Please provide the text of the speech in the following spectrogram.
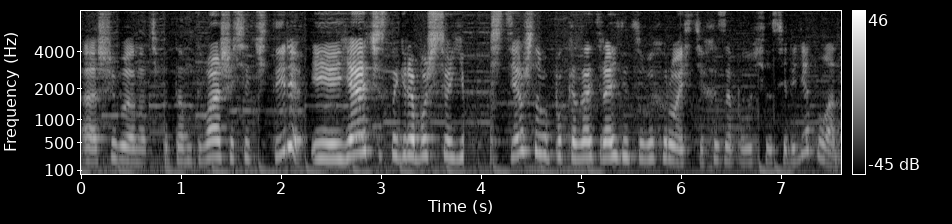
а Шива, она типа там 2,64. И я, честно говоря, больше всего ебалась с тем, чтобы показать разницу в их росте. Хз, получилось или нет, ну ладно.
